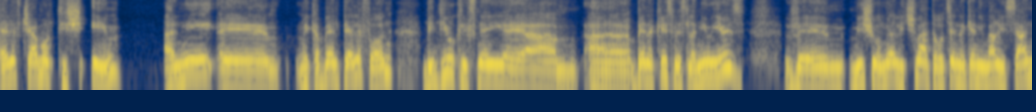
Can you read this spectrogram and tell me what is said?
1990, אני אה, מקבל טלפון בדיוק לפני, אה, ה- ה- בין ה Christmas ל New Year's, ומישהו אומר לי, תשמע, אתה רוצה לנגן עם אריס סאן?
